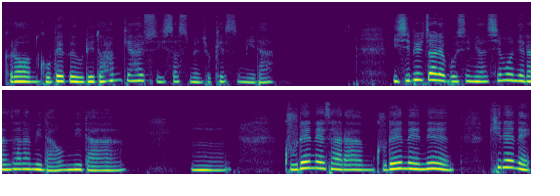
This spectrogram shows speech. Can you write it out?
그런 고백을 우리도 함께 할 수 있었으면 좋겠습니다. 21절에 보시면 시몬이란 사람이 나옵니다. 음, 구레네 사람, 구레네는 키레네,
